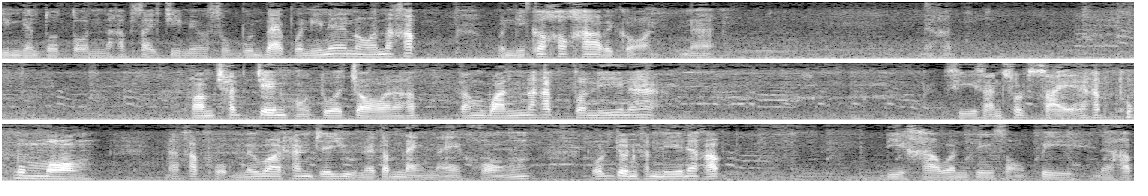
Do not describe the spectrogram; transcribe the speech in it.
ยืนยันตัวตนนะครับ ใส่ Gmail สมบูรณ์แบบวันนี้แน่นอนนะครับ วันนี้ก็คร่าวๆไปก่อนนะนะครับ ความชัดเจนของตัวจอนะครับกลางวันนะครับ ตอนนี้นะฮะสีสันสดใสนะครับ ทุกมุมมองนะครับ ผมไม่ว่าท่านจะอยู่ในตำแหน่งไหนของรถยนต์คันนี้นะครับ ดีคาวันตีสองปีนะครับ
